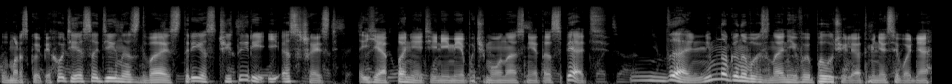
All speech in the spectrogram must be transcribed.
В морской пехоте С-1, С-2, С-3, С-4 и С-6. Я понятия не имею, почему у нас нет С-5. Да, немного новых знаний вы получили от меня сегодня.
